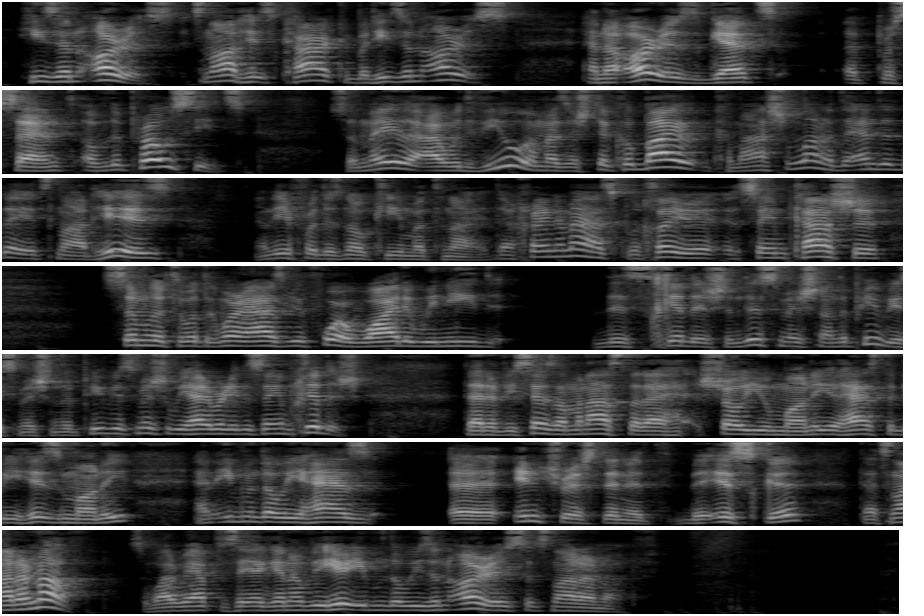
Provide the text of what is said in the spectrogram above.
He's an Aris. It's not his karka, but he's an Aris. And an Aris gets a percent of the proceeds. So Mela, I would view him as a shtickle by Kamash At the end of the day, it's not his, and therefore there's no kima tanai. The Achreinim ask, same kasha, similar to what the Gemara asked before, why do we need this chiddush in this Mishnah and the previous Mishnah? The previous Mishnah we had already the same chiddush. That if he says, I'm going to ask that I show you money, it has to be his money, and even though he has uh, interest in it, the iske, that's not enough. So why do we have to say again over here, even though he's an aris, it's not enough.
